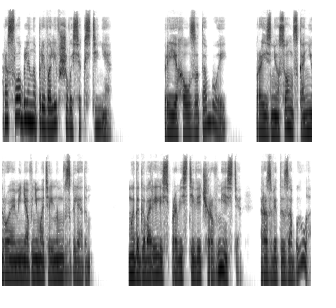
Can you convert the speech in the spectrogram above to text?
расслабленно привалившегося к стене. «Приехал за тобой», — произнес он, сканируя меня внимательным взглядом. «Мы договорились провести вечер вместе. Разве ты забыла?»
